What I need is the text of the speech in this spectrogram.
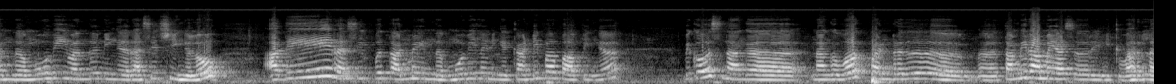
அந்த மூவி வந்து நீங்கள் ரசிச்சீங்களோ அதே ரசிப்பு தன்மை இந்த மூவியில் நீங்கள் கண்டிப்பாக பார்ப்பீங்க பிகாஸ் நாங்கள் நாங்கள் ஒர்க் பண்ணுறது தம்பிராமையா சார் இன்னைக்கு வரல.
